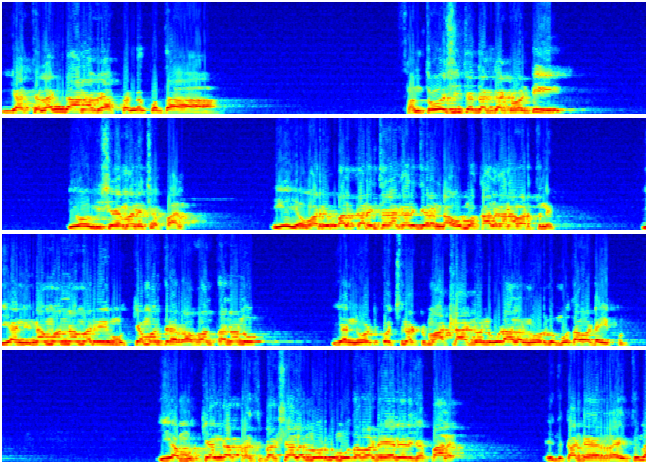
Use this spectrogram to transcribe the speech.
ఇక తెలంగాణ వ్యాప్తంగా కొంత సంతోషించదగ్గటువంటి ఇగో విషయం అనే చెప్పాలి. ఇక ఎవరిని పలకరించినా కానీ జర నవ్వు ముఖాలు కనబడుతున్నాయి. ఇక నిన్న మొన్న మరి ముఖ్యమంత్రి రవ్వంతనను ఇక నోటికొచ్చినట్టు మాట్లాడిన వాళ్ళు కూడా అలా నోర్లు మూతపడ్డాయి ఇప్పుడు. ఇక ముఖ్యంగా ప్రతిపక్షాల నోర్లు మూతపడ్డాయని చెప్పాలి. ఎందుకంటే రైతుల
